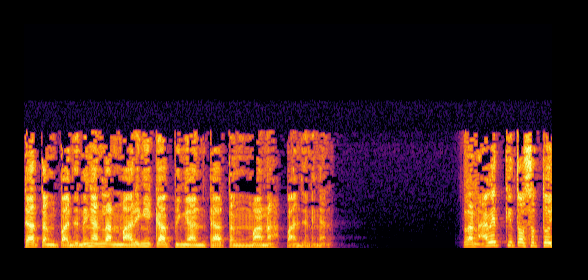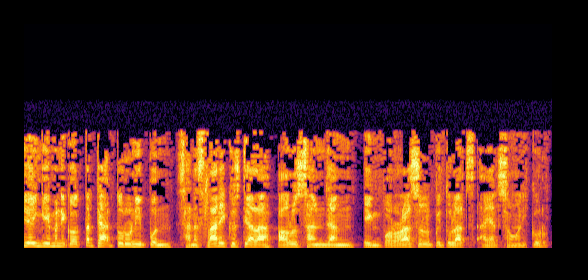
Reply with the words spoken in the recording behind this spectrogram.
dateng panjenengan lan maringi kabingan dateng manah panjenengan lan awit kita sedaya inggih menika tedhak turunipun sanes lari Gusti Allah Paulus sanjang ing para rasul pitulat ayat 29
